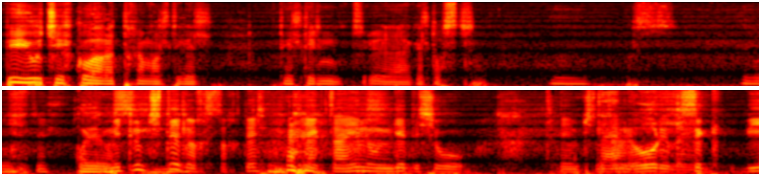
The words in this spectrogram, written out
би юу ч хийхгүй байгаад тах юм бол тэгэл тэгэл тэр нь гэл дуусчихна. гоё. Мэдрэмжтэй л байх хэрэгтэй тий. Яг за энэ ингэж шүү. Тийм чинь амар өөр юм байна. Би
